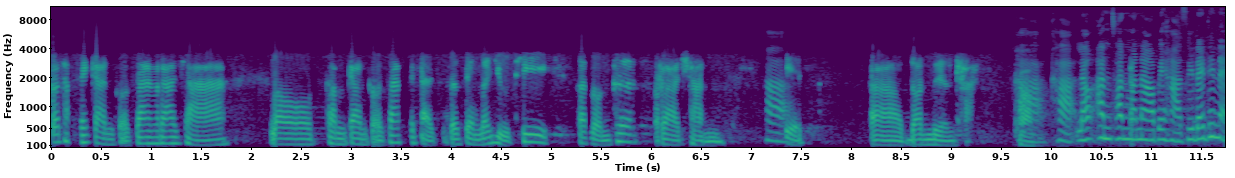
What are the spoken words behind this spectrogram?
ก็ทำให้การก่อสร้างล่าช้า เราทำการก่อสร้างไป80%แล้วอยู่ที่ถนนเทิดราชันค่ะเขตอ่าดอนเมืองค่ะครับค่ะค่ะ แล้วอันชันมะนาวไปหาซื้อได้ที่ไหน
